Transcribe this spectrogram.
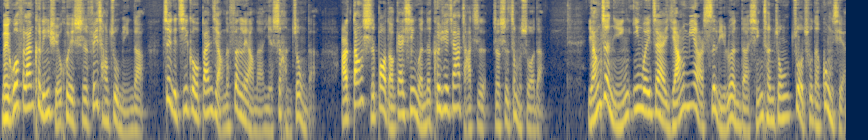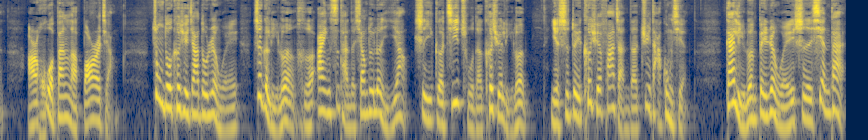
美国富兰克林学会是非常著名的，这个机构颁奖的分量呢也是很重的。而当时报道该新闻的《科学家》杂志则是这么说的。杨振宁因为在杨米尔斯理论的形成中做出的贡献而获颁了保尔奖。众多科学家都认为，这个理论和爱因斯坦的相对论一样，是一个基础的科学理论，也是对科学发展的巨大贡献。该理论被认为是现代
